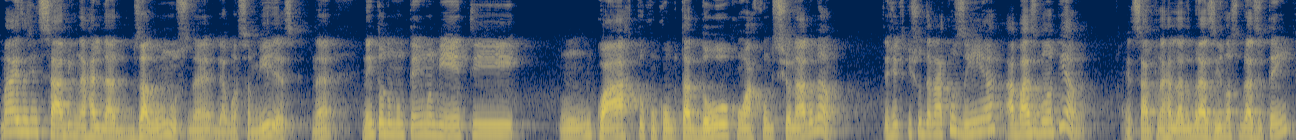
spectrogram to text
mas a gente sabe que na realidade dos alunos, né, de algumas famílias, né, nem todo mundo tem um ambiente, um quarto com computador, com ar-condicionado, não. Tem gente que estuda na cozinha à base do lampião. A gente sabe que na realidade do Brasil, nosso Brasil tem,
